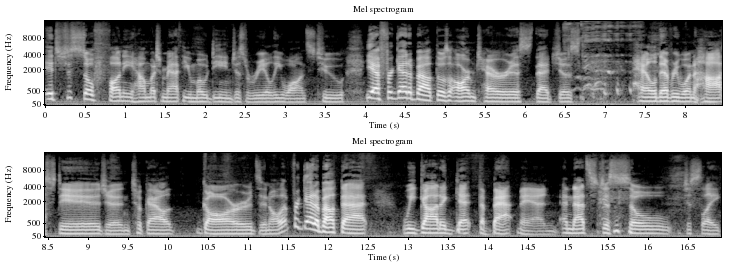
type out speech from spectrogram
it's just so funny how much Matthew Modine just really wants to. Yeah, forget about those armed terrorists that just held everyone hostage and took out guards and all that. Forget about that. We gotta get the Batman, and that's just so just like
